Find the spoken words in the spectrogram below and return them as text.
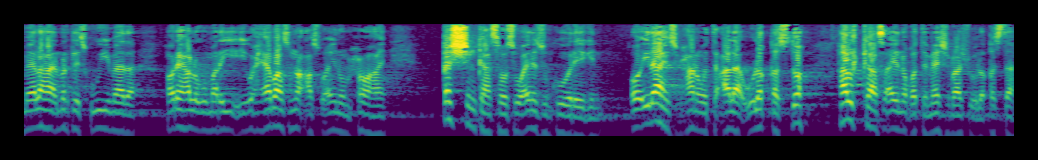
meelaha marka laiskugu yimaada hore ha lagu mariy iyo waxyaabahaas noocaas waa inuu muxuu ahay qashinkaas hoose waa inuusan ku wareegin. Oo ilaahay subxaana wa tacaala ula qasdo halkaas ay noqoto meesha baashu ula qastaa.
